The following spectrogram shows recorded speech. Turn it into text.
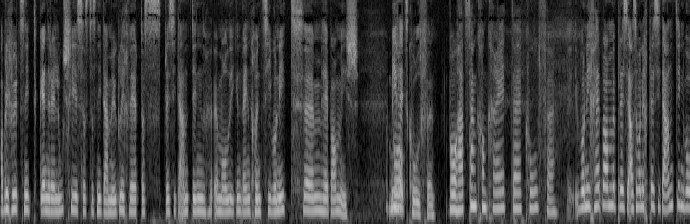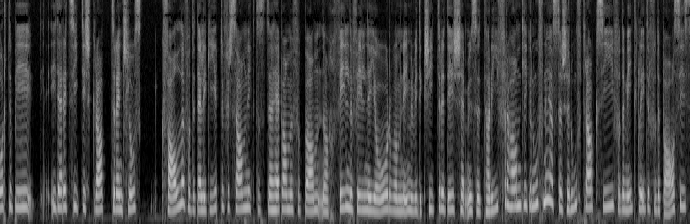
Aber ich würde es nicht generell ausschließen, dass das nicht auch möglich wäre, dass die Präsidentin mal irgendwann könnte sein, die nicht ähm, Hebamme ist. Mir hat es geholfen. Wo hat es dann konkret äh, geholfen? Als ich Hebamme, also als ich Präsidentin geworden bin, in dieser Zeit ist gerade der Entschluss gefallen von der Delegiertenversammlung, dass der Hebammenverband nach vielen, vielen Jahren, wo man immer wieder gescheitert ist, hat müssen Tarifverhandlungen aufnehmen. Also das war ein Auftrag von den Mitgliedern von der Basis.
